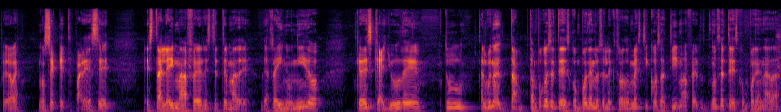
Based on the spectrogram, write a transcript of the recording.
pero bueno, no sé qué te parece esta ley Maffer, este tema de, Reino Unido? ¿Crees que ayude? ¿Tú, alguna, tampoco se te descomponen los electrodomésticos a ti, Maffer? No se te descompone nada.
